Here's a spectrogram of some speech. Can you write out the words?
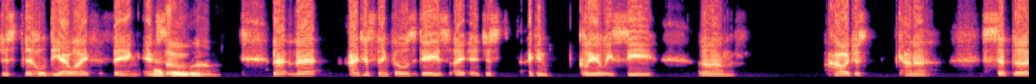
just the whole DIY thing. And Absolutely. so um, that that I just think those days I it just I can clearly see um, how it just kind of set the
